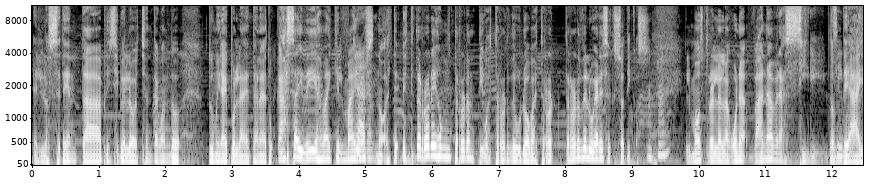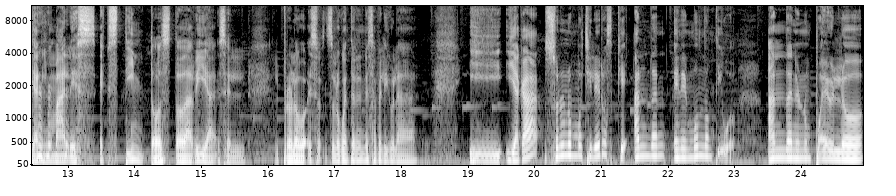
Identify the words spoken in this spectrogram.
en los 70, principios de los 80, cuando tú miráis por la ventana de tu casa y veías a Michael Myers. Claro. No, este, este terror es un terror antiguo, es terror de Europa, es terror, terror de lugares exóticos. El monstruo de la laguna van a Brasil, donde po. hay animales extintos todavía. Es el, el prólogo, eso, eso lo cuentan en esa película. Y, y acá son unos mochileros que andan en el mundo antiguo. Andan en un pueblo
